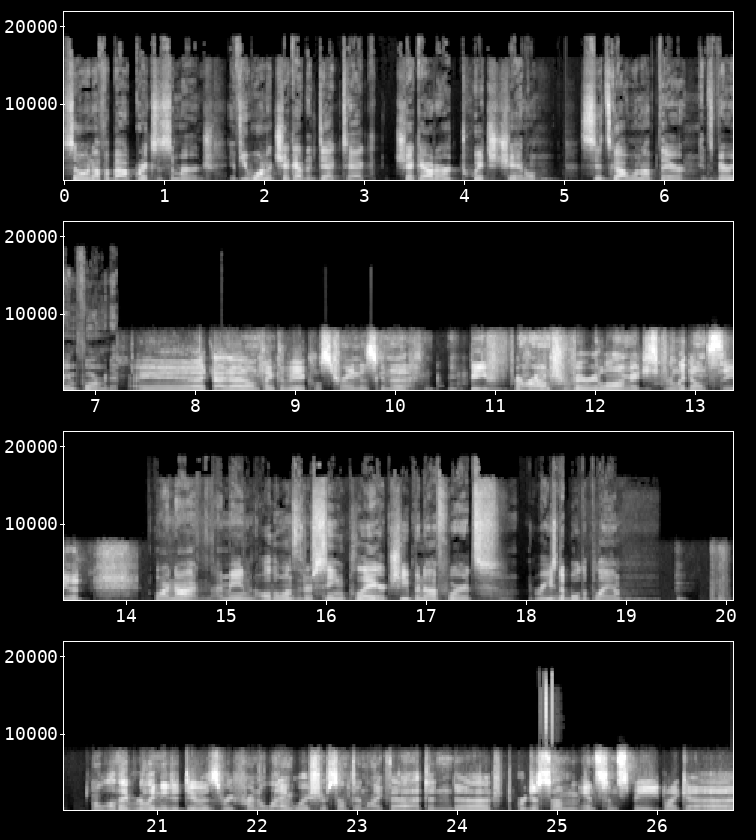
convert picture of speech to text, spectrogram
So enough about Grixis Emerge. If you want to check out a deck tech, check out our Twitch channel. Sid's got one up there. It's very informative. I, I, I don't think the vehicles train is gonna be around for very long. I just really don't see it. Why not? I mean, all the ones that are seeing play are cheap enough where it's reasonable to play them. Well, all they really need to do is reprint a languish or something like that, and uh, or just some instant speed like uh,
